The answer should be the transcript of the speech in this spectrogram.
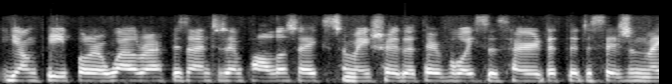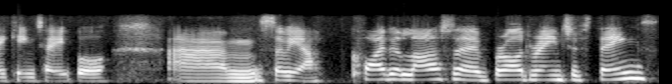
young people are well represented in politics, to make sure that their voice is heard at the decision making table. Um, so yeah, quite a lot, a broad range of things.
